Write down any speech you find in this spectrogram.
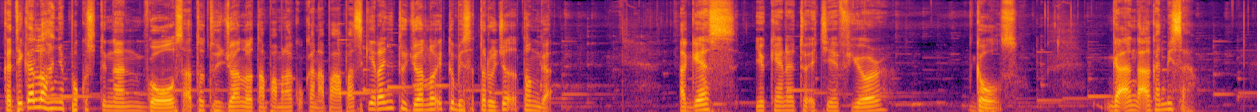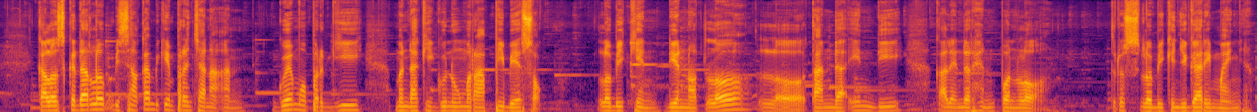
Ketika lo hanya fokus dengan goals atau tujuan lo tanpa melakukan apa-apa sekiranya tujuan lo itu bisa terwujud atau enggak? I guess you cannot to achieve your goals. Nggak nggak akan bisa kalau sekedar lo misalkan bikin perencanaan, gue mau pergi mendaki Gunung Merapi besok. Lo bikin di note lo, lo tandain di kalender handphone lo. Terus lo bikin juga remindnya.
